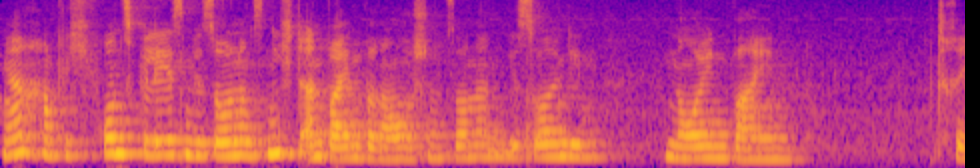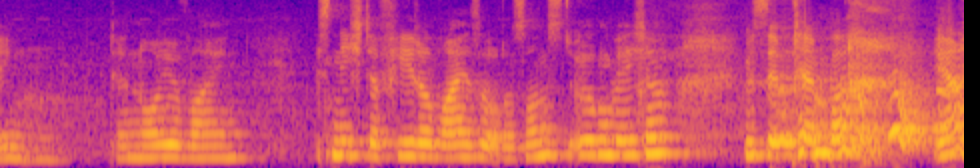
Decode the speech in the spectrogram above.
ja, habe ich vor uns gelesen, wir sollen uns nicht an Wein berauschen, sondern wir sollen den neuen Wein trinken. Der neue Wein ist nicht der Federweise oder sonst irgendwelcher im September, ja,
